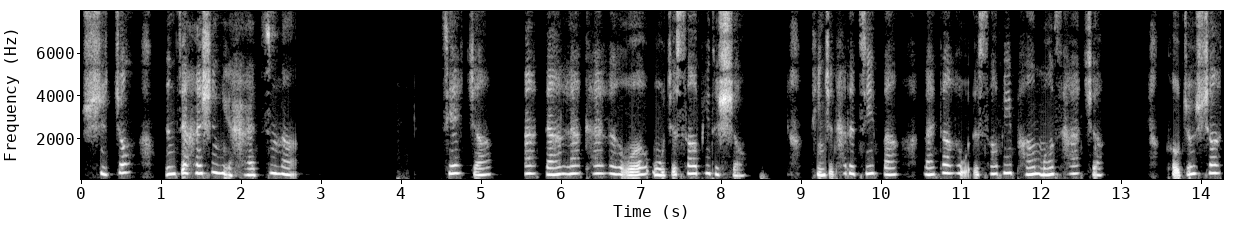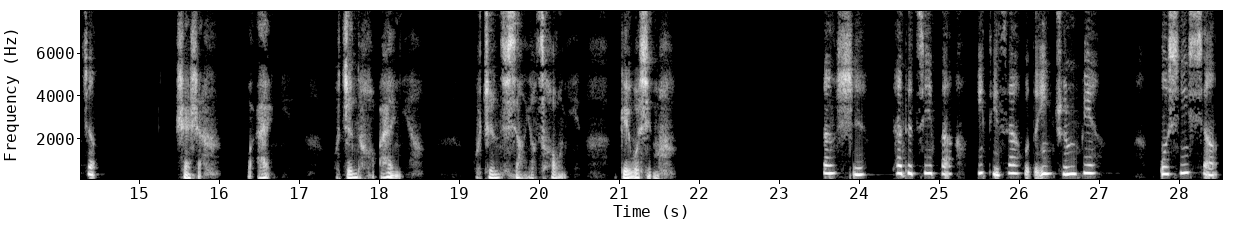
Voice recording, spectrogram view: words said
始终人家还是女孩子嘛。接着，阿达拉开了我捂着骚逼的手，挺着他的鸡巴来到了我的骚逼旁摩擦着，口中说着：“珊珊，我爱你，我真的好爱你啊，我真的想要操你，给我行吗？”当时他的鸡巴已抵在我的阴唇边，我心想：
